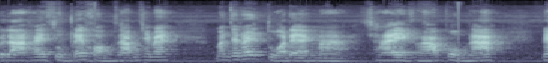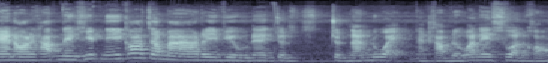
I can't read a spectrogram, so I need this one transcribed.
เวลาใครสุ่มได้ของซ้ำใช่ไหมมันจะได้ตัวแดงมาใช่ครับผมนะ แน่นอนครับในคลิปนี้ก็จะมารีวิวในจุดจุดนั้นด้วยนะครับหรือว่าในส่วนของ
